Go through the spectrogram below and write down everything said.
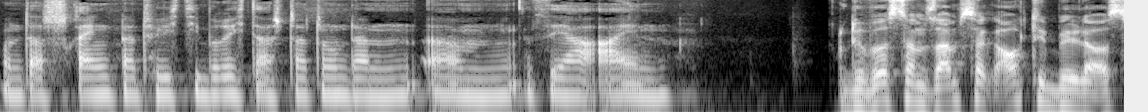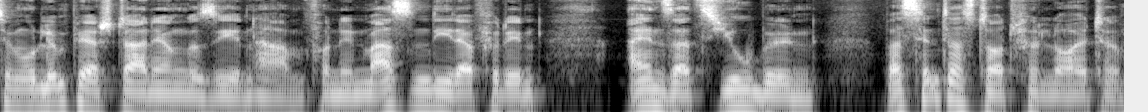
Und das schränkt natürlich die Berichterstattung dann ähm, sehr ein. Du wirst am Samstag auch die Bilder aus dem Olympiastadion gesehen haben, von den Massen, die da für den Einsatz jubeln. Was sind das dort für Leute?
